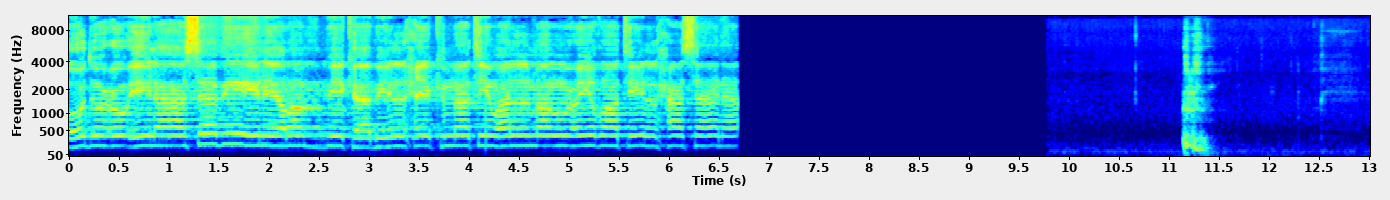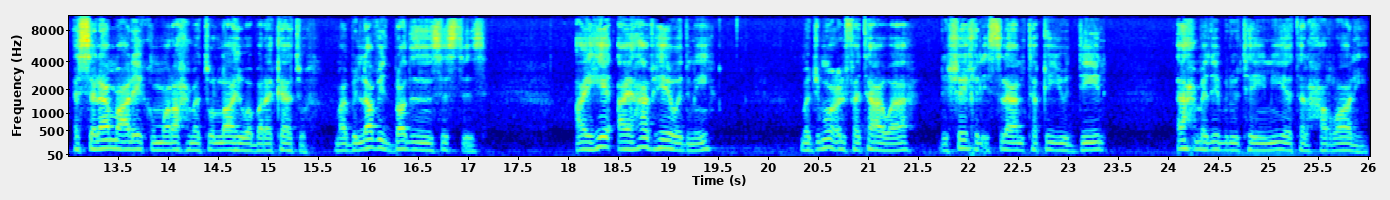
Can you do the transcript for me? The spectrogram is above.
ادع إلى سبيل ربك بالحكمة والموعظة الحسنة Assalamu alaikum wa rahmatullahi wa barakatuh. My beloved brothers and sisters, I, hear, I have here with me مجموع الفتاوى لشيخ الإسلام تقي الدين أحمد ibn تيمية الحراني.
